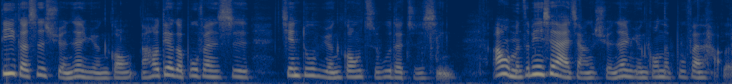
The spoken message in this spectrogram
第一个是选任员工，然后第二个部分是监督员工职务的执行。而我们这边先来讲选任员工的部分好了。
